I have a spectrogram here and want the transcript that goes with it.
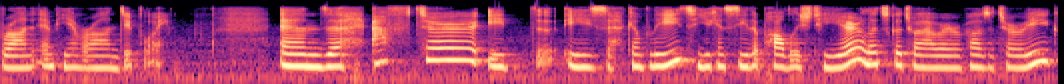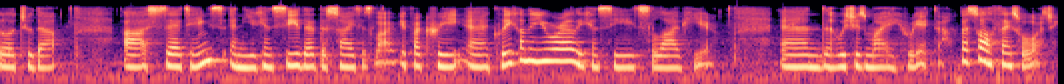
run npm run deploy. And uh, after it is complete you can see the published here. Let's go to our repository go to the uh, settings and you can see that the site is live. If I uh, click on the URL you can see it's live here and which is my reactor. That's all. Thanks for watching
